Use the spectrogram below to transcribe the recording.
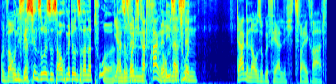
Und warum und ein bisschen so ist es auch mit unserer Natur. Ja, also das wenn, wollte ich gerade fragen. Warum ist Natur, das denn da genauso gefährlich, zwei Grad?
